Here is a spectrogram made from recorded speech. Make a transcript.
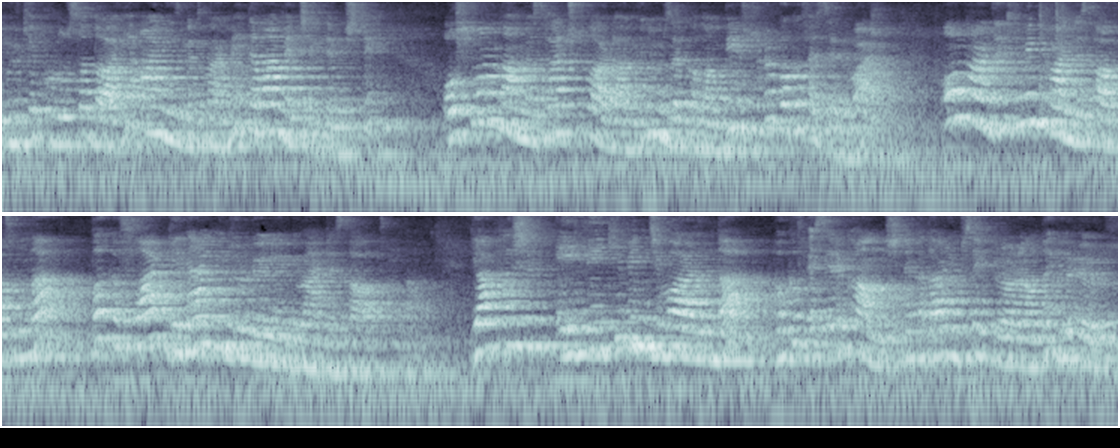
ülke kurulsa dahi aynı hizmeti vermeye devam edecek demiştik. Osmanlı'dan ve Selçuklulardan günümüze kalan bir sürü vakıf eseri var. Onlar da kimin güvencesi altında? Vakıflar Genel Müdürlüğü'nün güvencesi altında. Yaklaşık 52 bin civarında vakıf eseri kalmış. Ne kadar yüksek bir oranda görüyoruz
